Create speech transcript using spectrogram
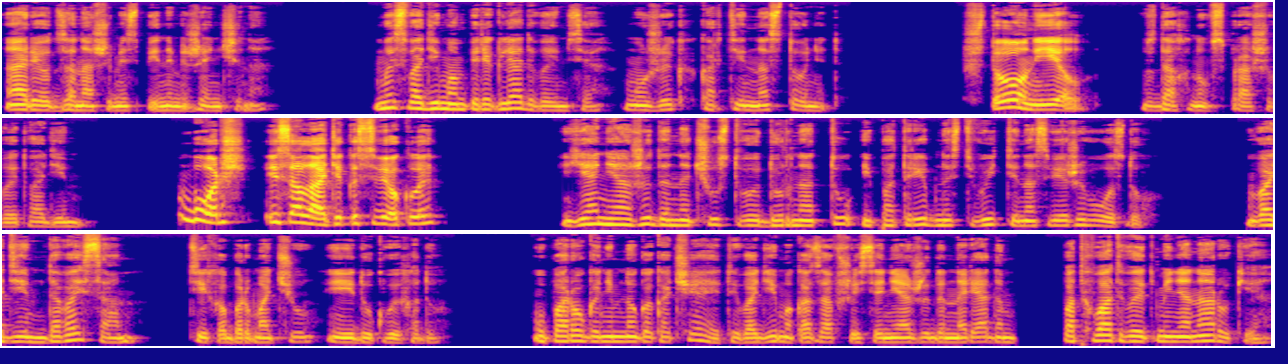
Орёт за нашими спинами женщина. Мы с Вадимом переглядываемся, мужик картинно стонет. Что он ел? вздохнув, спрашивает Вадим. Борщ и салатик из свеклы. Я неожиданно чувствую дурноту и потребность выйти на свежий воздух. Вадим, давай сам, тихо бормочу и иду к выходу. У порога немного качает, и Вадим, оказавшийся неожиданно рядом, подхватывает меня на руки,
